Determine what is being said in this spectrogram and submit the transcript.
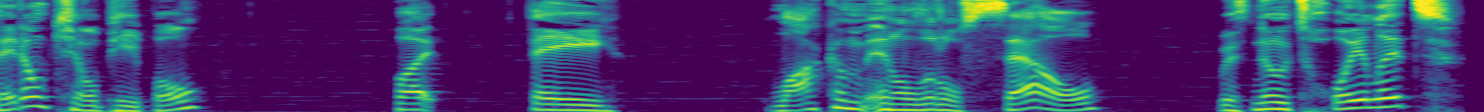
they don't kill people, but they lock them in a little cell with no toilet.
